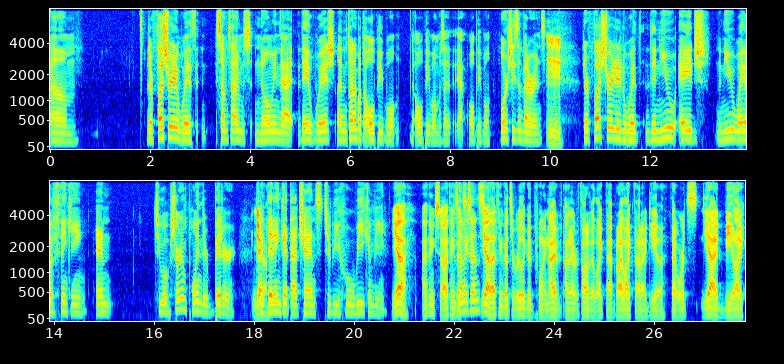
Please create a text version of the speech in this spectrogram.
Um, they're frustrated with sometimes knowing that they wish. Like I'm talking about the old people, the old people. I'm gonna yeah, old people, more seasoned veterans. mm-hmm. They're frustrated with the new age, the new way of thinking, and to a certain point, they're bitter yeah that they didn't get that chance to be who we can be. Yeah, I think so. I think Does that make sense? Yeah, I think that's a really good point. I've I've never thought of it like that, but I like that idea. That where it's yeah, it'd be like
